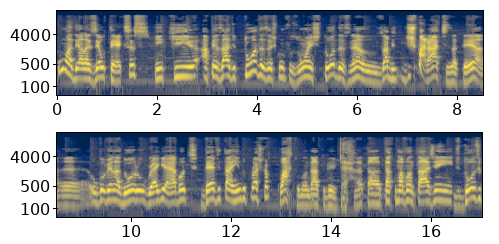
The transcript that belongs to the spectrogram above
Uma delas é o Texas, em que, apesar de todas as confusões, todas, né, os disparates até, é, o governador, o Greg Abbott, deve estar indo para acho que é o quarto mandato dele. Né, Tá, tá com uma vantagem de 12%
